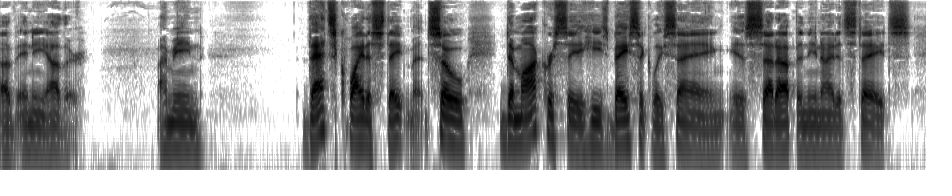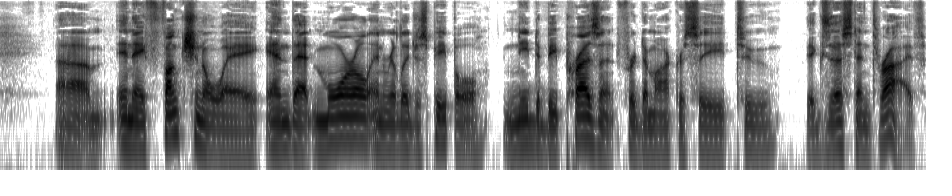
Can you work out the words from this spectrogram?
of any other. I mean, that's quite a statement. So, democracy, he's basically saying, is set up in the United States um, in a functional way, and that moral and religious people need to be present for democracy to exist and thrive.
